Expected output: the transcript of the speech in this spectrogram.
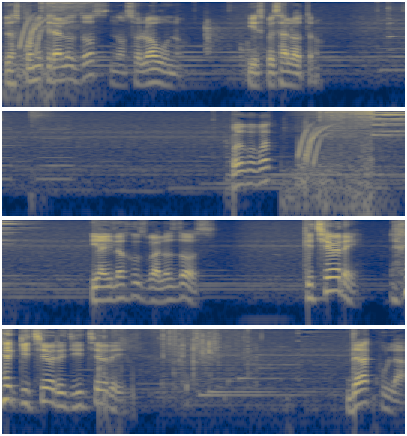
¿Los puedo meter a los dos? No, solo a uno. Y después al otro. What, what, what? Y ahí lo juzgó a los dos. ¡Qué chévere! ¡Qué chévere, qué chévere! Drácula.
